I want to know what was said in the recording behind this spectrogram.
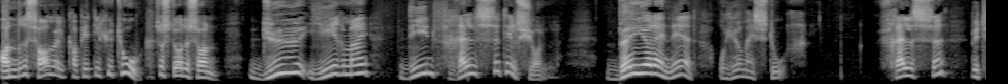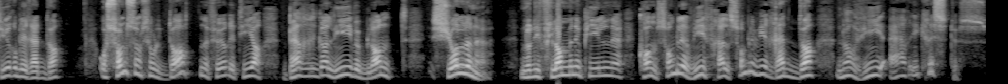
2. Eh, Samuel kapittel 22 så står det sånn du gir meg din frelse til skjold. Bøyer deg ned og gjør meg stor. Frelse betyr å bli redda. Og sånn som soldatene før i tida berga livet blant skjoldene når de flammende pilene kom, sånn blir vi frelst, sånn blir vi redda når vi er i Kristus.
